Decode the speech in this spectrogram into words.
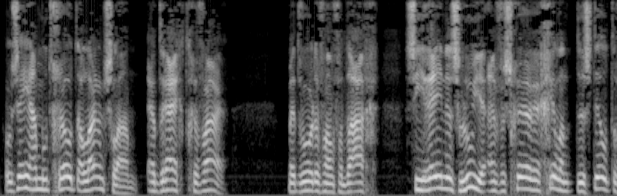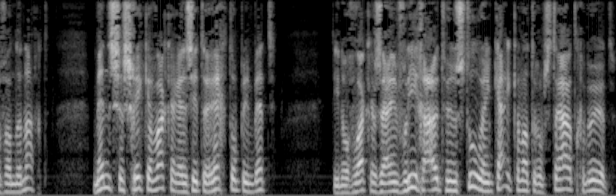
Hosea moet groot alarm slaan, er dreigt gevaar. Met woorden van vandaag, sirenes loeien en verscheuren gillend de stilte van de nacht. Mensen schrikken wakker en zitten rechtop in bed. Die nog wakker zijn, vliegen uit hun stoel en kijken wat er op straat gebeurt.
